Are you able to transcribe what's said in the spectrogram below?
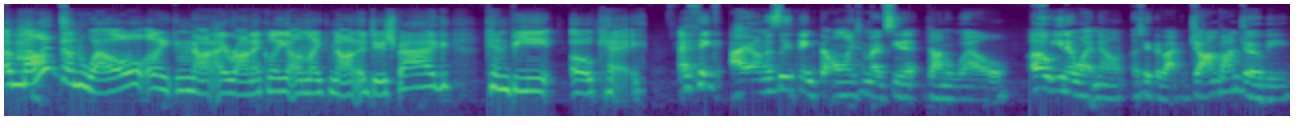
A mullet done well, like not ironically on like not a douchebag, can be okay. I think I honestly think the only time I've seen it done well. Oh, you know what? No, I'll take that back. Jon Bon Jovi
